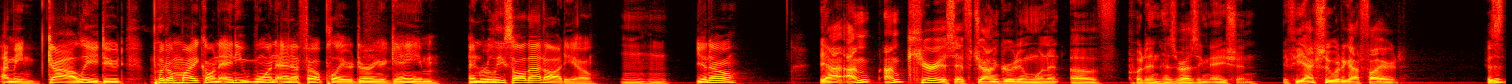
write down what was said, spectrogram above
I mean, golly, dude, put a mic on any one NFL player during a game and release all that audio. mm-hmm. You know? Yeah, I'm I'm curious if John Gruden wouldn't have put in his resignation, if he actually would have got fired. Because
